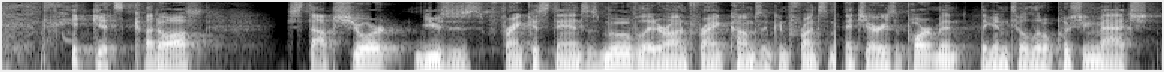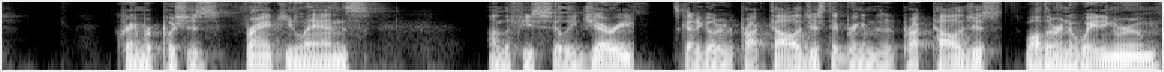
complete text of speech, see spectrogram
he gets cut off, stops short, uses Frank Costanza's move. Later on, Frank comes and confronts him at Jerry's apartment. They get into a little pushing match. Kramer pushes Frank. He lands on the Fusilli Jerry. He's got to go to the proctologist. They bring him to the proctologist. While they're in the waiting room,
